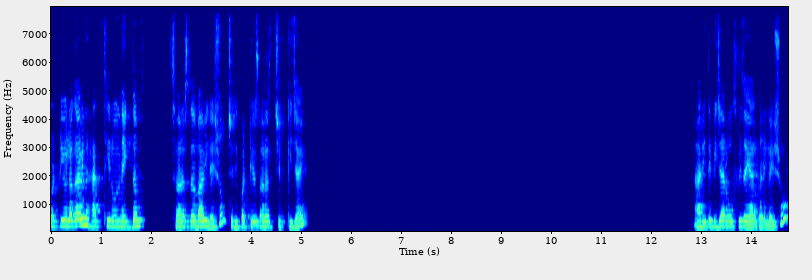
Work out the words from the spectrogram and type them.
પટ્ટીઓ લગાવીને હાથથી રોલને એકદમ સરસ દબાવી લેશું, જેથી પટ્ટીઓ સરસ ચીપકી જાય. આ રીતે બીજા રોલ્સ બી તૈયાર કરી લઈશું.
